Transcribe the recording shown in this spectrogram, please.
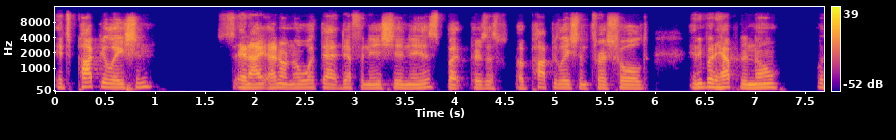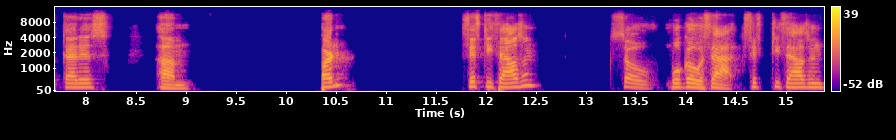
It's population. And I, I don't know what that definition is, but there's a, a population threshold. Anybody happen to know what that is? Um, pardon? 50,000? So we'll go with that. 50,000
